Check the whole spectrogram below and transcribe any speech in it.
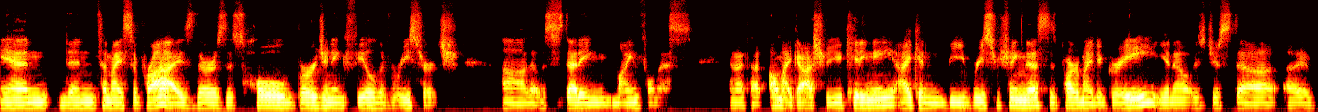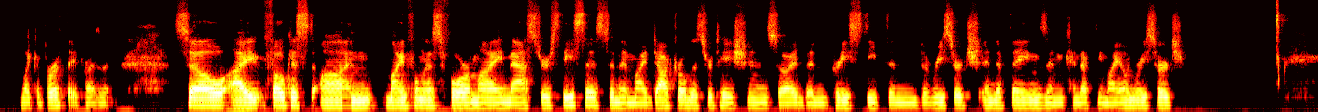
And then to my surprise, there was this whole burgeoning field of research uh, that was studying mindfulness and I thought, oh my gosh, are you kidding me? I can be researching this as part of my degree. You know, it was just uh, a, like a birthday present. So I focused on mindfulness for my master's thesis and then my doctoral dissertation. So I'd been pretty steeped in the research end of things and conducting my own research.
